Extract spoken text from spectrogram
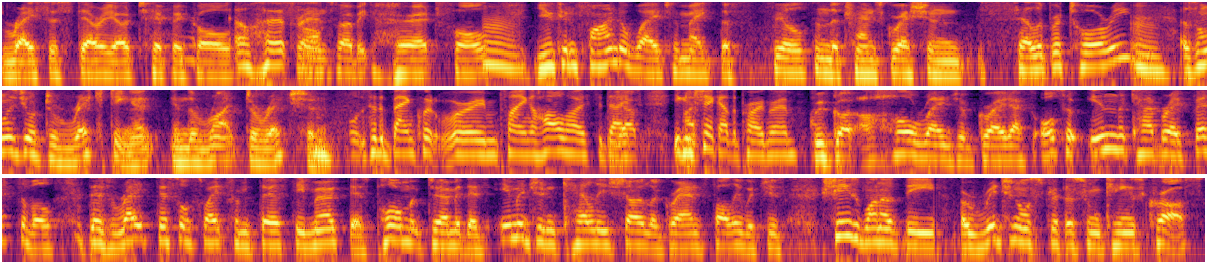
racist, stereotypical, Oh, hurtful. transphobic, hurtful, mm. you can find a way to make the filth and the transgression celebratory mm. as long as you're directing it in the right direction. Mm. So the banquet, we're playing a whole host of dates. Yep. You can I- check out the program. We've got a whole range of great acts. Also, in the Cabaret Festival, there's Rai Thistlethwayte from Thirsty Merc, there's Paul McDermott, there's Imogen Kelly's show, La Grande Folly, which is, she's one of the original strippers from King's Cross,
